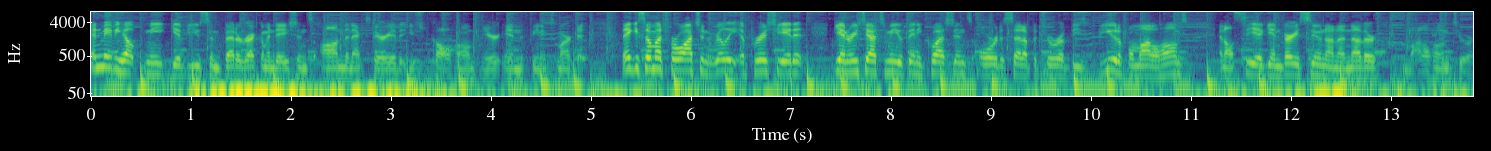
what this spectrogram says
and maybe help me give you some better recommendations on the next area that you should call home here in the Phoenix market. Thank you so much for watching. Really appreciate it. Again, reach out to me with any questions or to set up a tour of these beautiful model homes, and I'll see you again very soon on another model home tour.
